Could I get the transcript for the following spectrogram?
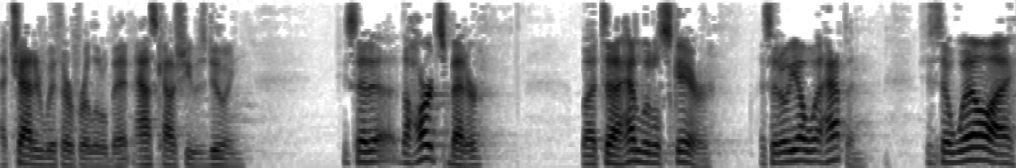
I chatted with her for a little bit, asked how she was doing. She said, uh, The heart's better, but uh, had a little scare. I said, Oh, yeah, what happened? She said, Well, I,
